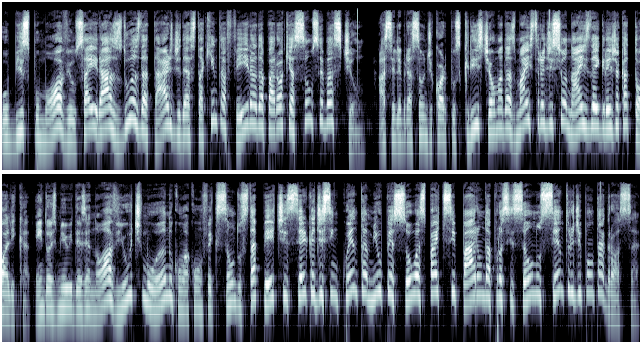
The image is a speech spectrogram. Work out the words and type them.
O bispo móvel sairá às duas da tarde desta quinta-feira da paróquia São Sebastião. A celebração de Corpus Christi é uma das mais tradicionais da Igreja Católica. Em 2019, último ano com a confecção dos tapetes, cerca de 50 mil pessoas participaram da procissão no centro de Ponta Grossa.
